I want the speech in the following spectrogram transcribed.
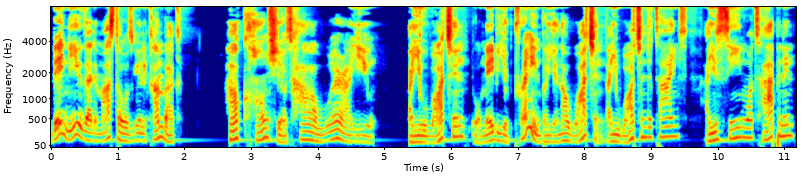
They knew that the Master was going to come back. How conscious, how aware are you? Are you watching? Or maybe you're praying, but you're not watching. Are you watching the times? Are you seeing what's happening?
